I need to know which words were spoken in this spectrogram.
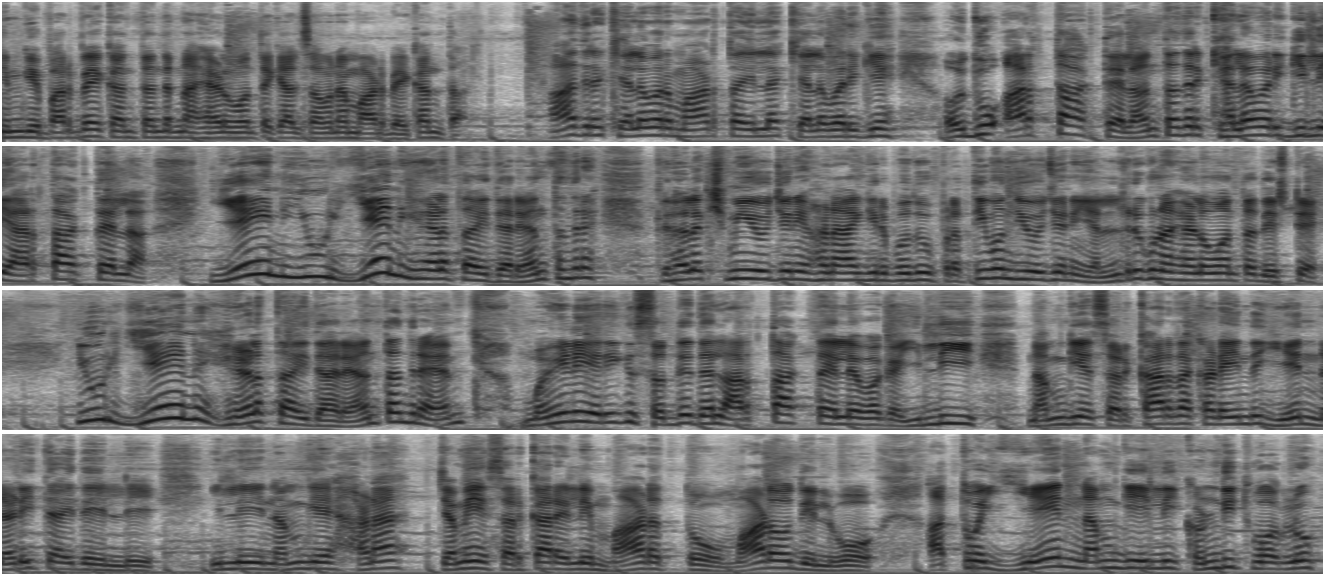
ನಿಮಗೆ ಬರಬೇಕಂತಂದ್ರೆ ನಾನು ಹೇಳುವಂಥ ಕೆಲಸವನ್ನು ಮಾಡಬೇಕಂತ. ಆದರೆ ಕೆಲವರು ಮಾಡ್ತಾ ಇಲ್ಲ, ಕೆಲವರಿಗೆ ಅದು ಅರ್ಥ ಆಗ್ತಾ ಇಲ್ಲ. ಅಂತಂದರೆ ಕೆಲವರಿಗೆ ಇಲ್ಲಿ ಅರ್ಥ ಆಗ್ತಾ ಇಲ್ಲ. ಏನು ಇವ್ರು ಏನು ಹೇಳ್ತಾ ಇದ್ದಾರೆ ಅಂತಂದರೆ ಗೃಹಲಕ್ಷ್ಮಿ ಯೋಜನೆ ಹಣ ಆಗಿರ್ಬೋದು, ಪ್ರತಿಯೊಂದು ಯೋಜನೆ ಎಲ್ರಿಗೂ ನಾನು ಹೇಳುವಂಥದ್ದು ಇಷ್ಟೇ. ಇವ್ರು ಏನು ಹೇಳ್ತಾ ಇದ್ದಾರೆ ಅಂತಂದರೆ ಮಹಿಳೆಯರಿಗೆ ಸದ್ಯದಲ್ಲಿ ಅರ್ಥ ಆಗ್ತಾ ಇಲ್ಲ ಇವಾಗ. ಇಲ್ಲಿ ನಮಗೆ ಸರ್ಕಾರದ ಕಡೆಯಿಂದ ಏನು ನಡೀತಾ ಇದೆ ಇಲ್ಲಿ ಇಲ್ಲಿ ನಮಗೆ ಹಣ ಜಮೆ ಸರ್ಕಾರ ಇಲ್ಲಿ ಮಾಡುತ್ತೋ, ಮಾಡೋದಿಲ್ವೋ, ಅಥವಾ ಏನು ನಮಗೆ ಇಲ್ಲಿ ಖಂಡಿತವಾಗ್ಲೂ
